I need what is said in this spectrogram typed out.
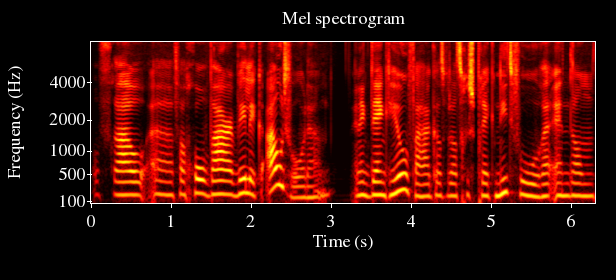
of vrouw eh, van goh, waar wil ik oud worden? En ik denk heel vaak dat we dat gesprek niet voeren en dan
